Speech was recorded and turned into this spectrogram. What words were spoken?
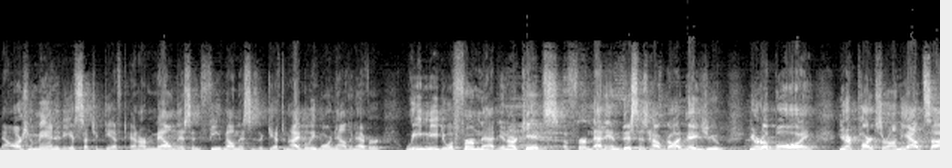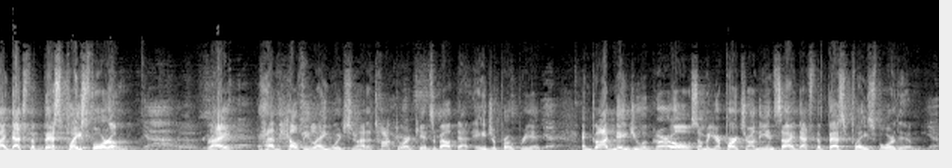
Now, our humanity is such a gift, and our maleness and femaleness is a gift, and I believe more now than ever, we need to affirm that in our kids, affirm that in this is how God made you. You're a boy, your parts are on the outside. That's the best place for them. Right? Have healthy language, know how to talk to our kids about that, age appropriate. And God made you a girl. Some of your parts are on the inside. That's the best place for them. Yeah.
